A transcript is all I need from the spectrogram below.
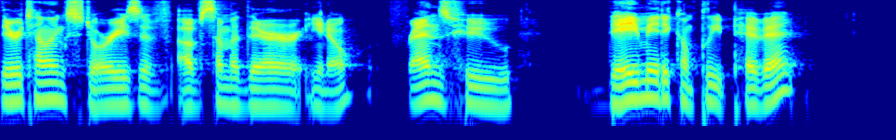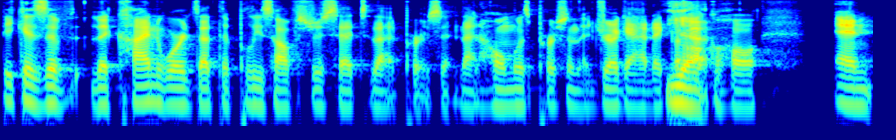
they were telling stories of of some of their you know friends who they made a complete pivot because of the kind words that the police officer said to that person, that homeless person, that drug addict, the Yeah. alcohol, and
